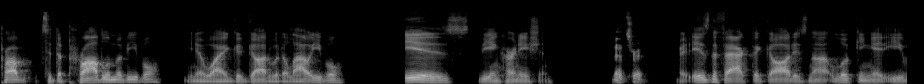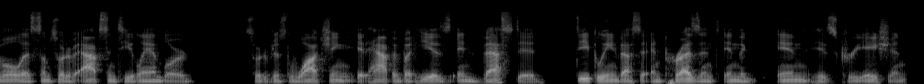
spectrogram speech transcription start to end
prob- to the problem of evil, you know, why a good God would allow evil, is the incarnation. That's right. Right, is the fact that God is not looking at evil as some sort of absentee landlord, sort of just watching it happen, but He is invested, deeply invested, and present in the in His creation.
